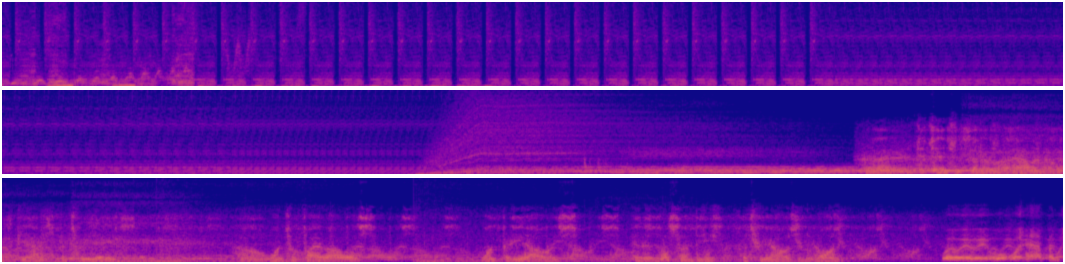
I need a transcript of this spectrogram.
Uh, center on Island. I was gassed for three days. Uh, one for five hours, one for eight hours, and then on Sunday for three hours in the morning. Wait, wait, wait. What happened?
